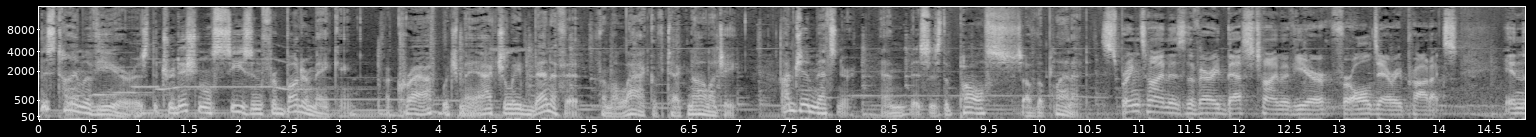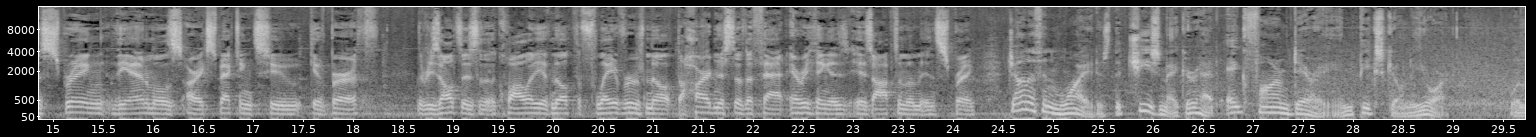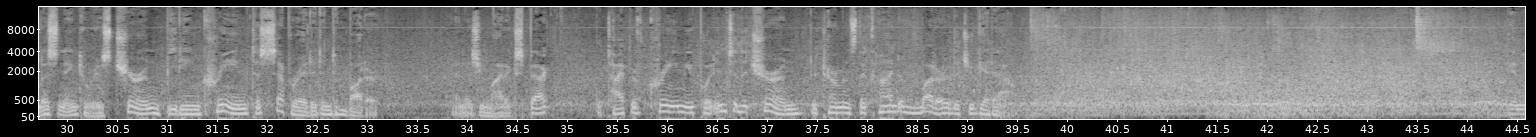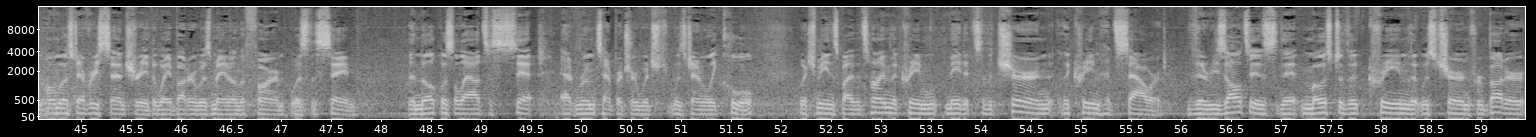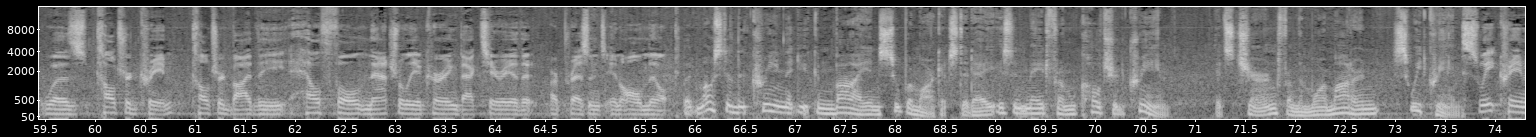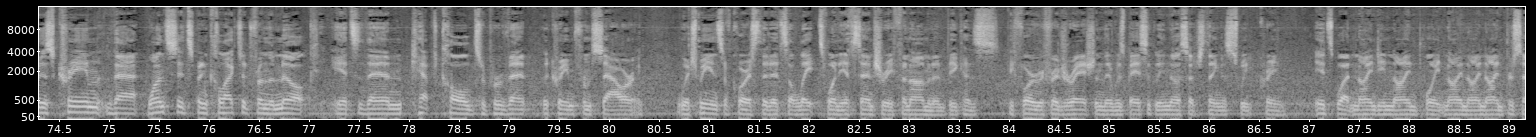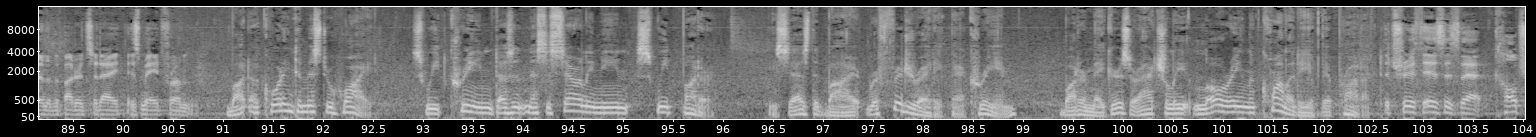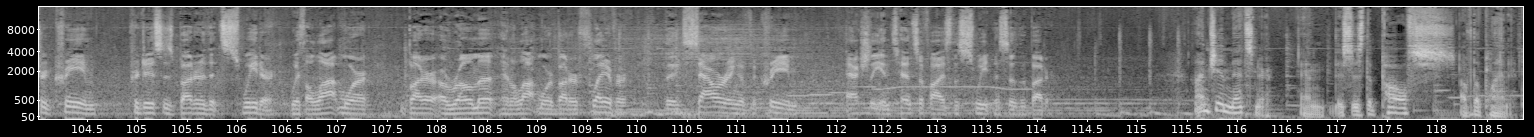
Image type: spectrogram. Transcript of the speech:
This time of year is the traditional season for butter making, a craft which may actually benefit from a lack of technology. I'm Jim Metzner, and this is the pulse of the planet. Springtime is the very best time of year for all dairy products. In the spring, the animals are expecting to give birth. The result is that the quality of milk, the flavor of milk, the hardness of the fat, everything is, is optimum in spring. Jonathan White is the cheesemaker at Egg Farm Dairy in Peekskill, New York. We're listening to his churn beating cream to separate it into butter. And as you might expect, the type of cream you put into the churn determines the kind of butter that you get out. In almost every century, the way butter was made on the farm was the same. The milk was allowed to sit at room temperature, which was generally cool, which means by the time the cream made it to the churn, the cream had soured. The result is that most of the cream that was churned for butter was cultured cream, cultured by the healthful, naturally occurring bacteria that are present in all milk. But most of the cream that you can buy in supermarkets today isn't made from cultured cream. It's churned from the more modern sweet cream. Sweet cream is cream that once it's been collected from the milk, it's then kept cold to prevent the cream from souring. Which means, of course, that it's a late 20th century phenomenon because before refrigeration, there was basically no such thing as sweet cream. It's what 99.999% of the butter today is made from. But according to Mr. White, sweet cream doesn't necessarily mean sweet butter. He says that by refrigerating their cream, butter makers are actually lowering the quality of their product. The truth is is that cultured cream produces butter that's sweeter with a lot more butter aroma and a lot more butter flavor. The souring of the cream actually intensifies the sweetness of the butter. I'm Jim Metzner, and this is the pulse of the planet.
